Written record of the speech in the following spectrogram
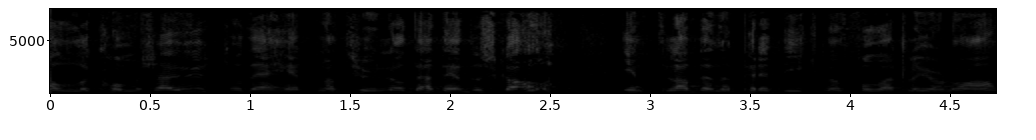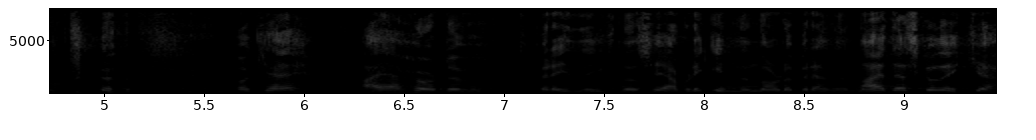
Alle kommer seg ut, og det er helt naturlig, og det er det du skal. Inntil at denne predikenen får deg til å gjøre noe annet. ok? Nei, jeg hørte predikene så jeg blir inne når det brenner. Nei, det skal du ikke.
